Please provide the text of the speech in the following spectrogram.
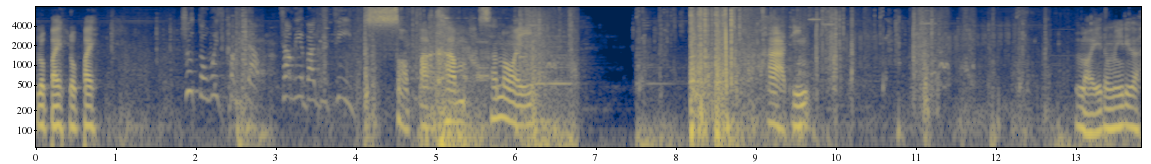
หลบไปหลบไป สอบปากคำซะหน่อยฆ่าทิ้ง หลอยตรงนี้ดีกว่า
